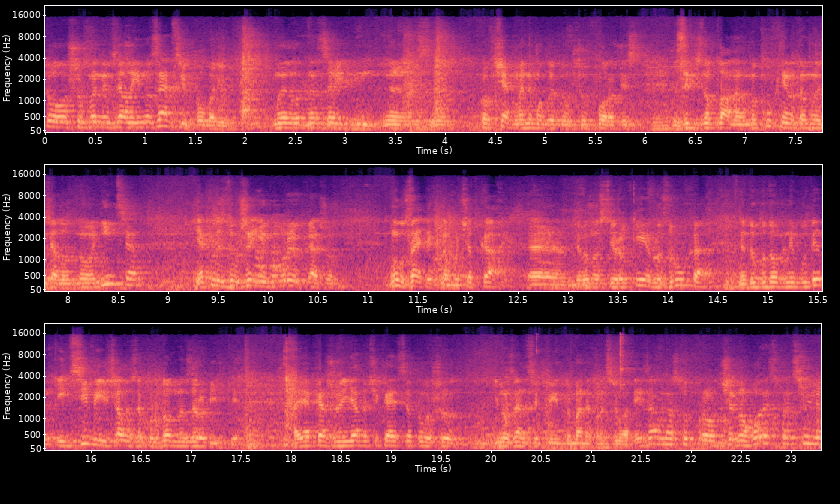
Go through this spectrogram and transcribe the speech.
того, щоб ми не взяли іноземців поварів. Ми на цей ковчег ми не могли довше впоратись з різноплановими кухнями, тому ми взяли одного німця. Я колись дружині говорив, кажу, ну знаєте, як на початках е, 90-ті роки, розруха, недобудовані будинки, і всі виїжджали за кордон на заробітки. А я кажу, я дочекаюся того, що іноземці прийдуть до мене працювати. І зараз у нас тут про Чорногорець працює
